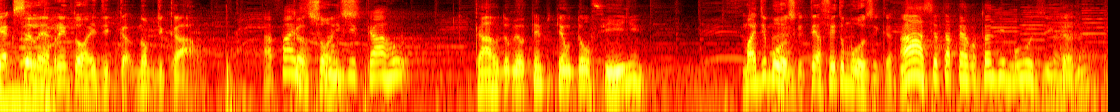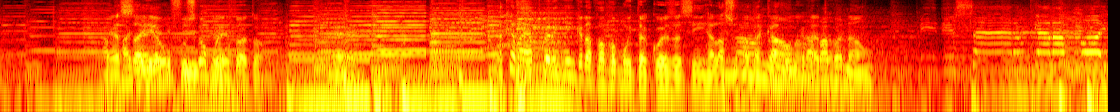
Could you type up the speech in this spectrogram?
que é que você lembra, hein, Tom, aí de nome de carro? Rapaz, Canções. nome de carro. Carro do meu tempo tem o Dolphine. Mas de música, que tenha feito música. Ah, você tá perguntando de música, É. né? Rapaz, Essa aí é, o difícil, Fuscão é. Preto, ó, Tom. Naquela época ninguém gravava muita coisa assim relacionada Não, a carro, não, não, né, gravava Tom? não. Me disseram que ela foi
